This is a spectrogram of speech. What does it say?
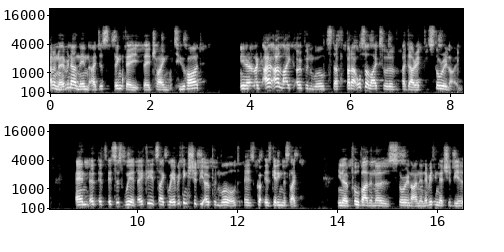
I don't know. Every now and then, I just think they they're trying too hard. You know, like I, I like open world stuff, but I also like sort of a direct storyline. And it, it's it's just weird. Lately, it's like where everything should be open world is got, is getting this like, you know, pull by the nose storyline, and everything that should be a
